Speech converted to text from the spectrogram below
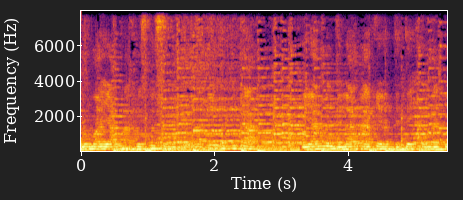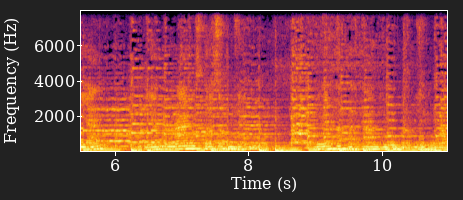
rumah yang bagus itu semua. Tapi ketika dia menjelang akhir detik kematian dia menangis terseduh-seduh dengan tak tanggung tapi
